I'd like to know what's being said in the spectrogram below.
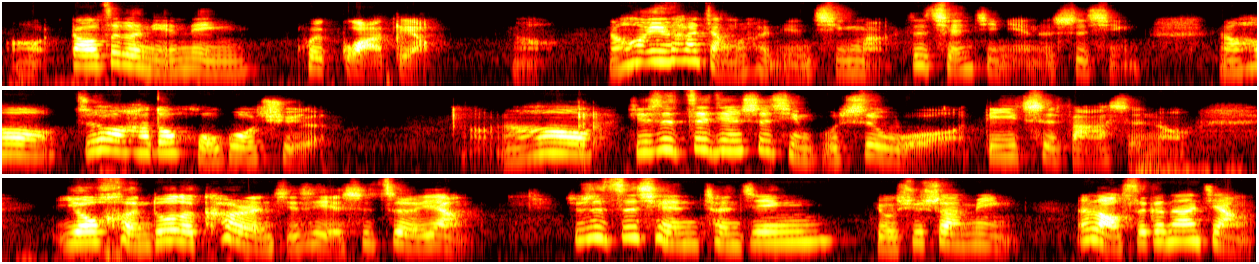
哦到这个年龄会挂掉啊，然后因为他讲的很年轻嘛，是前几年的事情，然后之后他都活过去了。然后其实这件事情不是我第一次发生哦，有很多的客人其实也是这样，就是之前曾经有去算命，那老师跟他讲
